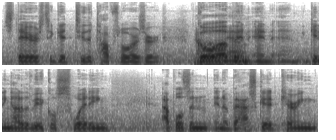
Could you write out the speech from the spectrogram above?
stairs to get to the top floors, or go Oh, up man. and, and and getting out of the vehicle sweating. Apples in, in a basket, carrying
